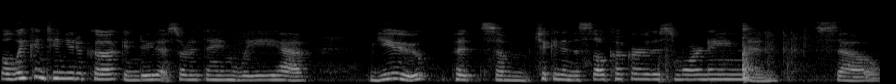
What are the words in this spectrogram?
Well, we continue to cook and do that sort of thing. We have you put some chicken in the slow cooker this morning, and so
